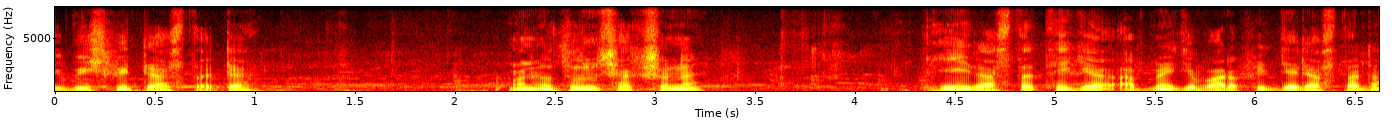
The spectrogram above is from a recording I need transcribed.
যে বিশ ফিট রাস্তাটা মানে নতুন সেকশনে এই রাস্তা থেকে আপনি যে বারো ফিট যে রাস্তাটা,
